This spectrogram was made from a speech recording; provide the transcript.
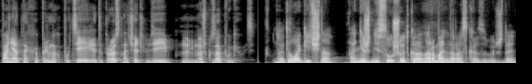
понятных и прямых путей — это просто начать людей ну, немножко запугивать. Ну, это логично. Они же не слушают, когда нормально рассказываешь, да?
